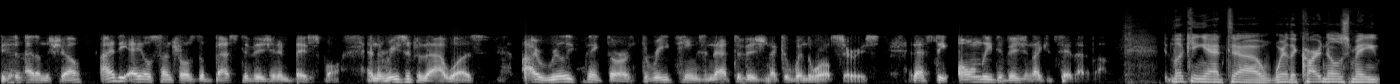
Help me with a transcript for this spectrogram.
the other night on the show. I had the AL Central as the best division in baseball, and the reason for that was I really think there are three teams in that division that could win the World Series, and that's the only division I could say that about. Looking at uh, where the Cardinals may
